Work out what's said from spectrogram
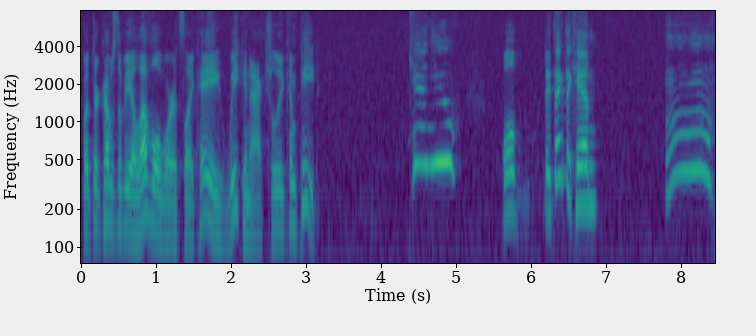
But there comes to be a level where it's like, hey, we can actually compete. Can you? Well, they think they can. Mm,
